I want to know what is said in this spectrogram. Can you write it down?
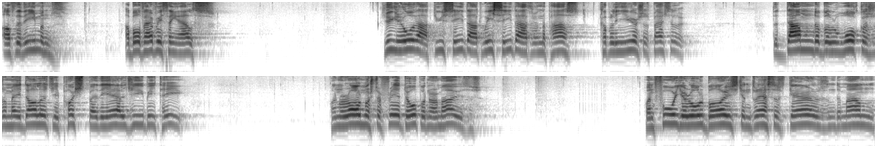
of the demons above everything else. You know that, you see that, we see that in the past couple of years, especially. The damnable wokeism ideology pushed by the LGBT. When we're almost afraid to open our mouths. When four year old boys can dress as girls and demand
